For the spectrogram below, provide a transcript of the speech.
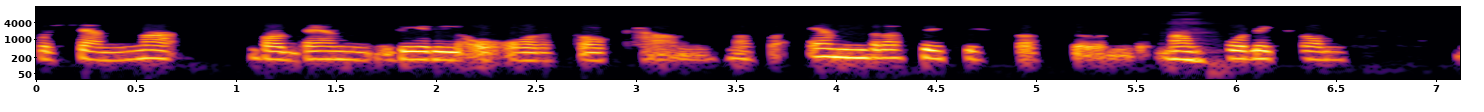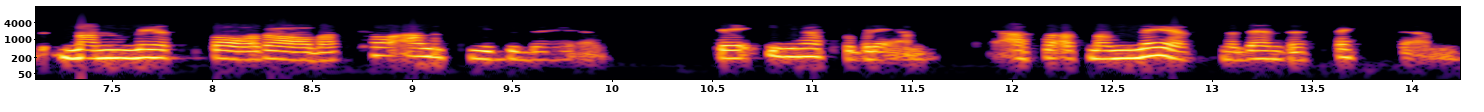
får känna vad den vill och orkar och kan. Man får ändra sig i sista stund. Man mm. får liksom... Man möts bara av att ta all tid du behöver. Det är inga problem. Alltså att man möts med den respekten.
